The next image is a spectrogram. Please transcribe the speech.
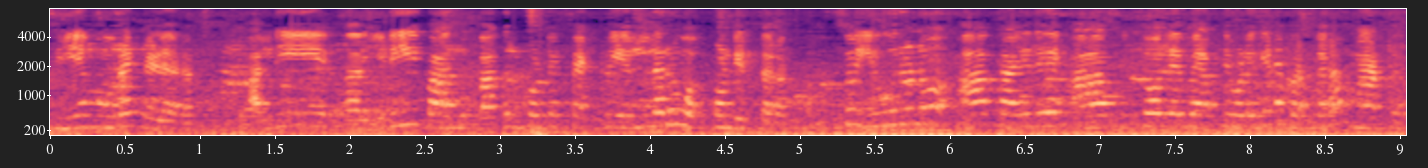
ಸಿಎಂ ಅವರೇ ಹೇಳ್ಯಾರ. ಅಲ್ಲಿ ಇಡೀ ಬಾಗಲ್ ಬಾಗಲಕೋಟೆ ಫ್ಯಾಕ್ಟ್ರಿ ಎಲ್ಲರೂ ಒಪ್ಕೊಂಡಿರ್ತಾರ. ಸೊ ಇವ್ರು ಆ ಕಾಯ್ದೆ ಆ ಸುತ್ತೋಲೆ ವ್ಯಾಪ್ತಿ ಒಳಗೇನೆ ಬರ್ತಾರ ಮಾಡ್ತಾರ.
